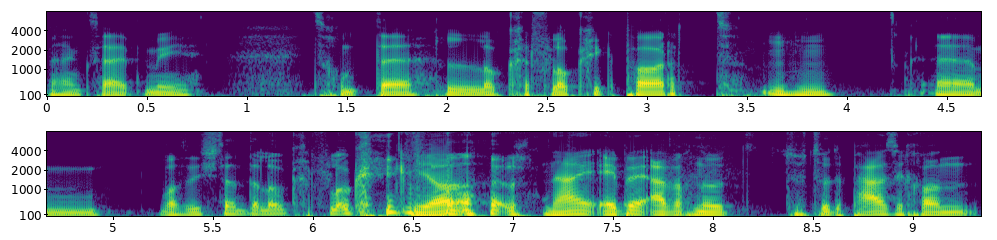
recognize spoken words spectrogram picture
wir haben gesagt, wir, jetzt kommt der locker-flockige Part. Mhm. Ähm, was ist denn der locker-flockige Ja. Part? Nein, eben einfach nur zu, zu der Pause. Ich, kann,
